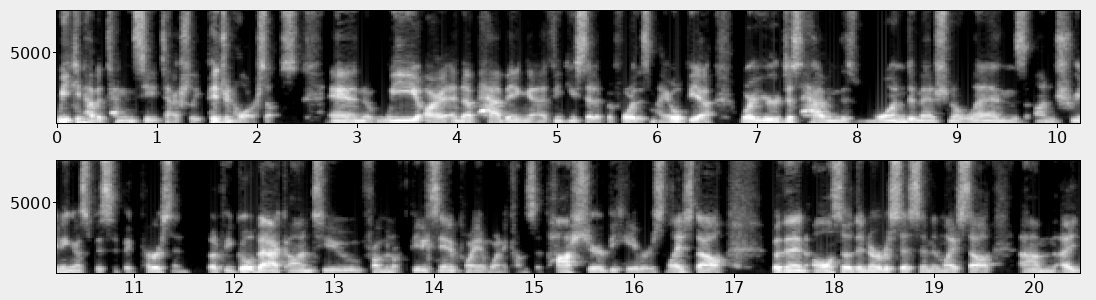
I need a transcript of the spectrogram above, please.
we can have a tendency to actually pigeonhole ourselves. And we are end up having, I think you said it before, this myopia, where you're just having this one dimensional lens on treating a specific person. But if we go back onto from an orthopedic standpoint, when it comes to posture, behaviors, lifestyle, but then also the nervous system and lifestyle. Um, I,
